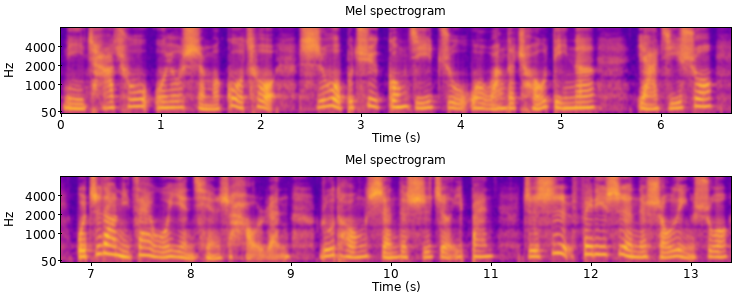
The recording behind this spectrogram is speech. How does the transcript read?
你查出我有什么过错，使我不去攻击主我王的仇敌呢？”雅吉说：“我知道你在我眼前是好人，如同神的使者一般。只是非利士人的首领说，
